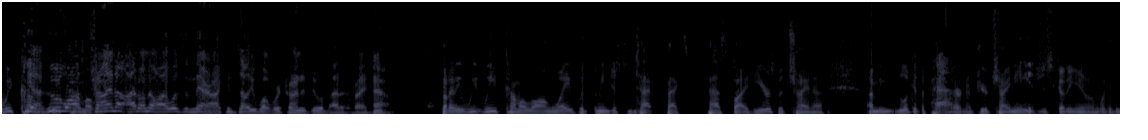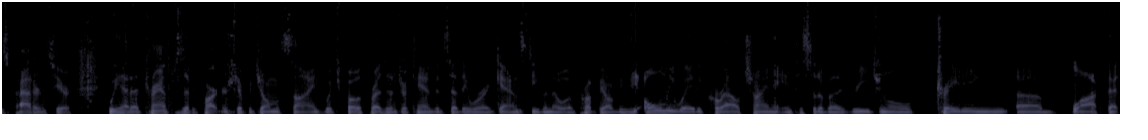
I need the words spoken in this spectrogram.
we've come, yeah who lost china? I don't know. I wasn't there. I can tell you what we're trying to do about it right now but I mean, we, we've come a long way with, I mean, just in ta- past, five years with China. I mean, look at the pattern. If you're Chinese, you're just going to, you know, look at these patterns here. We had a Trans-Pacific Partnership, which almost signed, which both presidential candidates said they were against, even though it would probably be the only way to corral China into sort of a regional trading uh, bloc that,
